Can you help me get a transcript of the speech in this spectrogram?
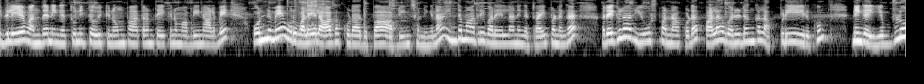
இதுலேயே வந்து நீங்கள் துணி துவைக்கணும் பாத்திரம் தேய்க்கணும் அப்படின்னாலுமே ஒன்றுமே ஒரு வளையல் ஆகக்கூடாதுப்பா அப்படின்னு சொன்னீங்கன்னா இந்த மாதிரி வளையல்லாம் நீங்கள் ட்ரை பண்ணுங்கள் ரெகுலர் யூஸ் பண்ணால் கூட பல வருடங்கள் அப்படியே இருக்கும். நீங்கள் எவ்வளோ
